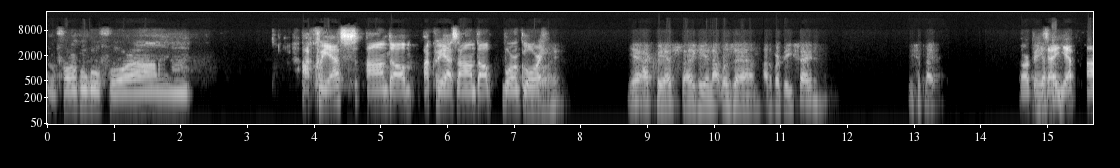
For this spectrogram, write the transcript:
I'm for um. Acquiesce and um, Acquiesce and uh, Morning Glory. Right. Yeah, Acquiesce. Again, that was um, out of our B side. We supply. Or B side, yep. Uh,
